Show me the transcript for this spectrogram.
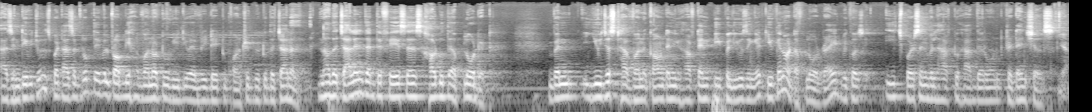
as individuals, but as a group, they will probably have one or two video every day to contribute to the channel. Now the challenge that they face is how do they upload it? When you just have one account and you have 10 people using it, you cannot upload, right? Because each person will have to have their own credentials. Yeah.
